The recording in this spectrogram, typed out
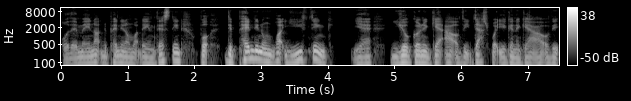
or they may not, depending on what they invest in. But depending on what you think, yeah, you're going to get out of it. That's what you're going to get out of it.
